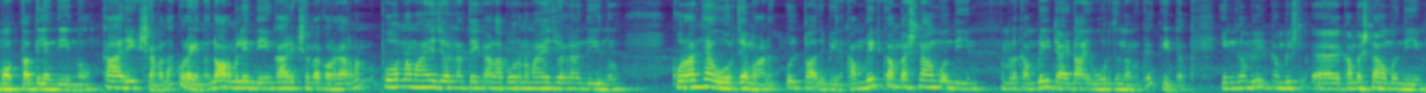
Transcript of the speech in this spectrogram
മൊത്തത്തിൽ എന്ത് ചെയ്യുന്നു? കാര്യക്ഷമത കുറയുന്നു. നോർമലി എന്ത് ചെയ്യും? കാര്യക്ഷമത കുറവ് കാരണം പൂർണമായ ജ്വലനത്തേക്കാൾ അപൂർണമായ ജ്വലനം എന്ത് ചെയ്യുന്നു? കുറഞ്ഞ ഊർജമാണ് ഉൽപ്പാദിപ്പിക്കുന്നത്. കംപ്ലീറ്റ് കമ്പഷൻ ആകുമ്പോൾ എന്ത് ചെയ്യും? നമ്മൾ കംപ്ലീറ്റ് ആയിട്ട് ആ ഊർജം നമുക്ക് കിട്ടും. ഇൻകംപ്ലീറ്റ് കമ്പഷൻ കമ്പഷൻ ആകുമ്പോൾ എന്ത് ചെയ്യും?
